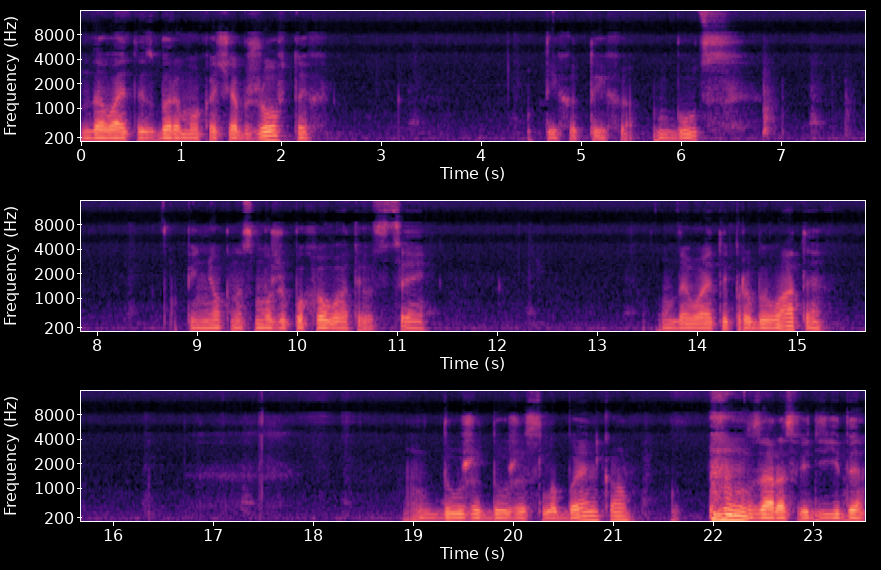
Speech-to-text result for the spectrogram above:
Давайте зберемо хоча б жовтих. Тихо, тихо. Буц. Пеньок нас може поховати ось цей. Давайте пробивати. Дуже-дуже слабенько. Зараз від'їде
